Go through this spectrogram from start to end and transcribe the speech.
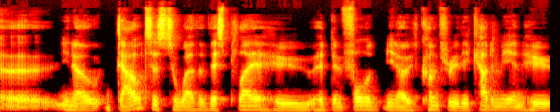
uh, you know, doubt as to whether this player who had been followed, you know, had come through the academy and who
